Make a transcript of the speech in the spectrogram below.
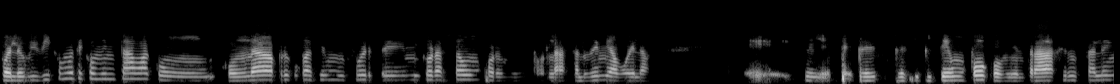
Pues lo viví, como te comentaba, con, una preocupación muy fuerte en mi corazón por, por la salud de mi abuela. Eh, que precipité un poco mi entrada a Jerusalén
